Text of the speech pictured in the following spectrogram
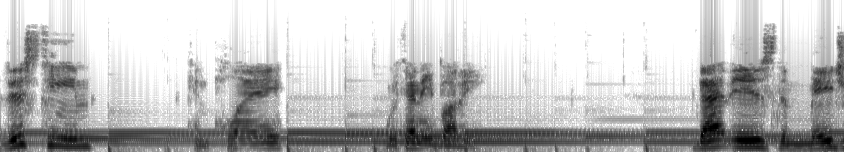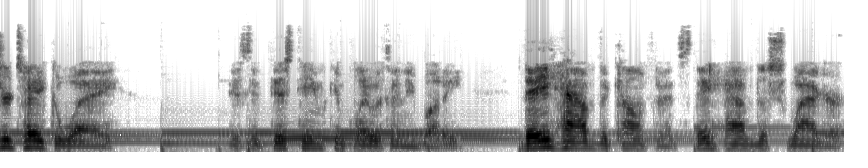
This team can play with anybody. That is the major takeaway is that this team can play with anybody. They have the confidence, they have the swagger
